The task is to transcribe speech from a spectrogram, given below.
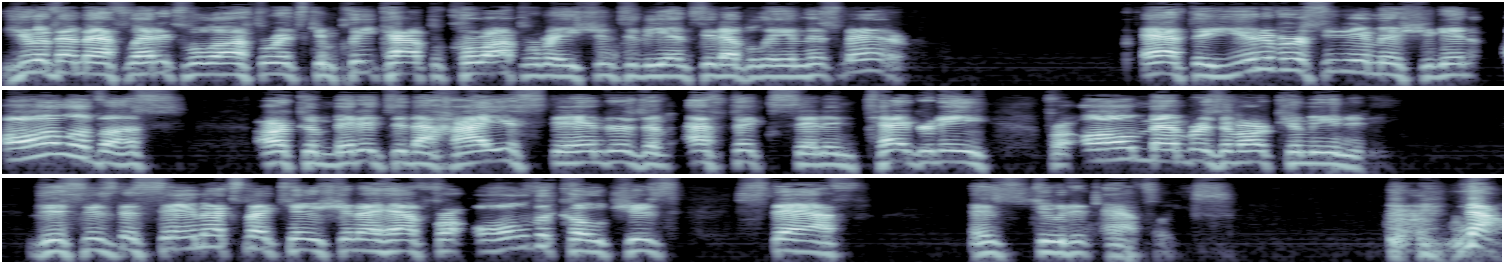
U of M Athletics will offer its complete cooperation to the NCAA in this matter. At the University of Michigan, all of us are committed to the highest standards of ethics and integrity for all members of our community. This is the same expectation I have for all the coaches, staff, and student athletes. now,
